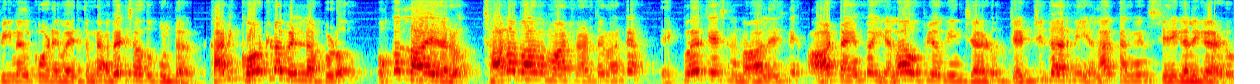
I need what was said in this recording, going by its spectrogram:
పీనల్ కోడ్ ఏవైతే ఉన్నాయో అవే చదువుకుంటారు. కానీ కోర్టులో వెళ్ళినప్పుడు ఒక లాయర్ చాలా బాగా మాట్లాడతాడు. అంటే ఎక్వైర్ చేసిన నాలెడ్జ్ని ఆ టైంలో ఎలా ఉపయోగించాడు? జడ్జి గారిని ఎలా కన్విన్స్ చేయగలిగాడు?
